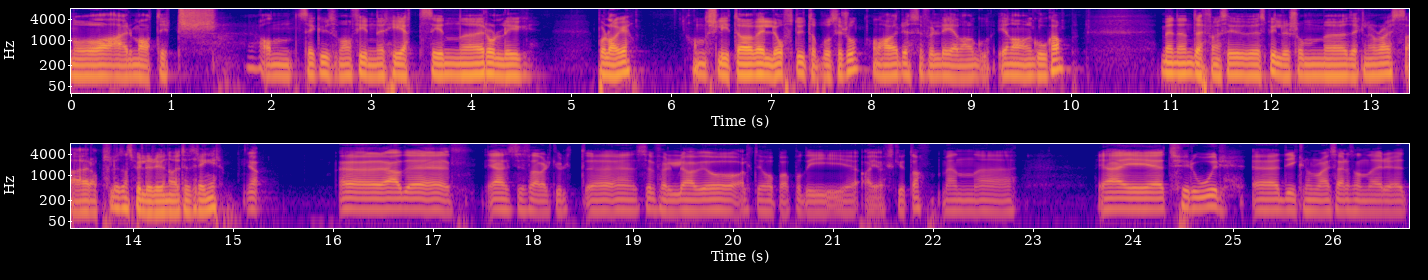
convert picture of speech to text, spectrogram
Nå er Matic Han ser ikke ut som han finner helt sin uh, rolle på laget. Han sliter veldig ofte ute av posisjon. Han har selvfølgelig en, av, en annen god kamp. Men en defensiv spiller som uh, Declan Rice er absolutt en spiller United trenger. Ja, ja det jeg syns det har vært kult. Uh, selvfølgelig har vi jo alltid håpa på de Ajax-gutta, men uh, jeg tror uh, Declan Rice er en sånn der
